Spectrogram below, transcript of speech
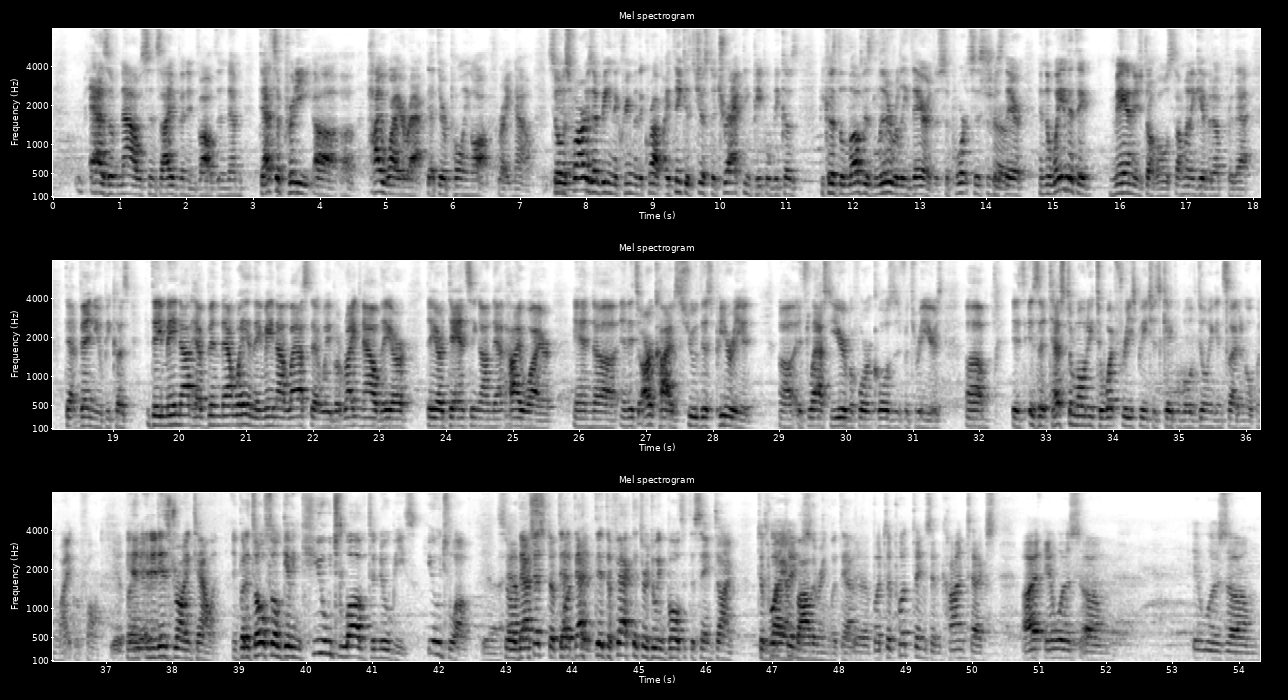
as of now, since I've been involved in them, that's a pretty uh, uh, high wire act that they're pulling off right now. So as far as them being the cream of the crop, I think it's just attracting people because because the love is literally there, the support system is there, and the way that they manage the host, I'm going to give it up for that that venue because they may not have been that way and they may not last that way, but right now they are they are dancing on that high wire and uh, and its archives through this period, uh, its last year before it closes for three years, um, is is a testimony to what free speech is capable of doing inside an open microphone, Yeah, and yeah. and it is drawing talent, but it's also giving huge love to newbies, huge love. Yeah. So And that's just that, that the, the fact that they're doing both at the same time To put why I'm things- bothering with that. yeah. But to put things in context, I it was um, it was um,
